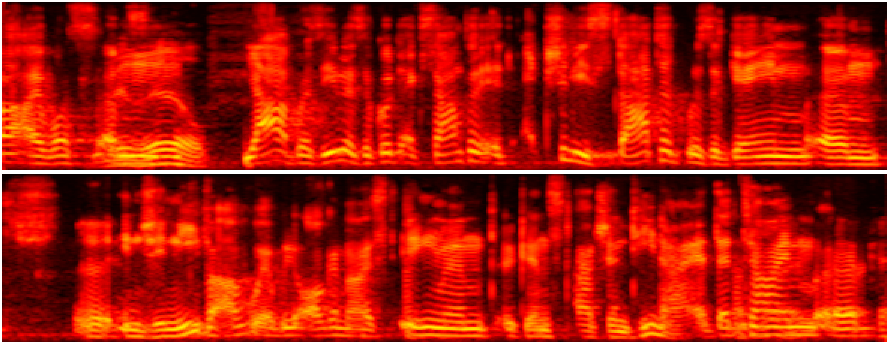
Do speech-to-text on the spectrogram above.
I was um, Brazil. Yeah, Brazil is a good example. It actually started with a game um, uh, in Geneva where we organized England against Argentina. At that time, uh, okay.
